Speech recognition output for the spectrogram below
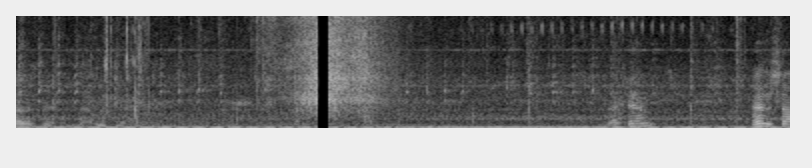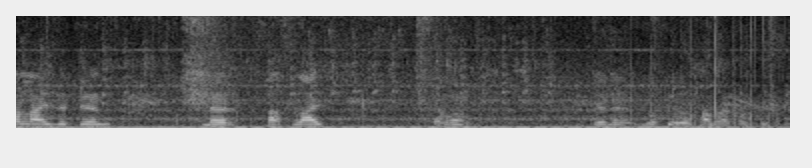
চলো দেখেন ইনশাল্লাহ এই যে ট্রেনের লাইট এবং ট্রেনের গতিরোধ আমরা করতেছি।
